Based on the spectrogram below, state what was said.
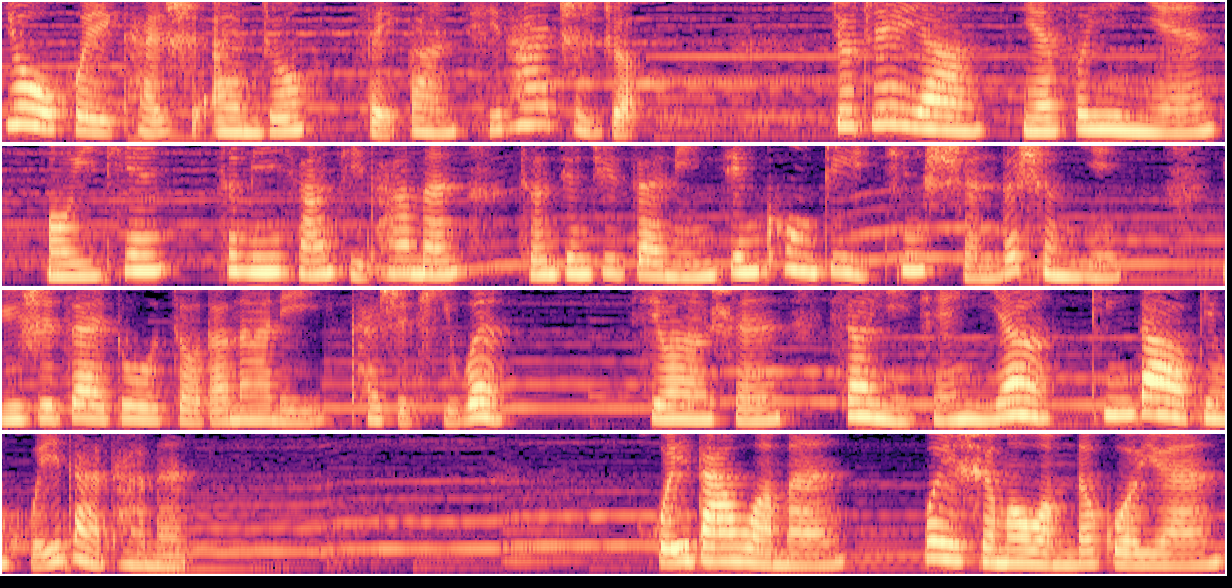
又会开始暗中诽谤其他智者。就这样，年复一年。某一天，村民想起他们曾经聚在林间空地听神的声音，于是再度走到那里，开始提问，希望神像以前一样听到并回答他们。回答我们：为什么我们的果园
